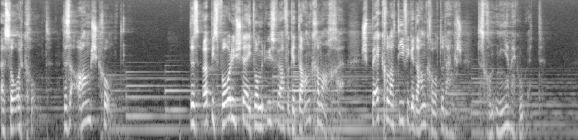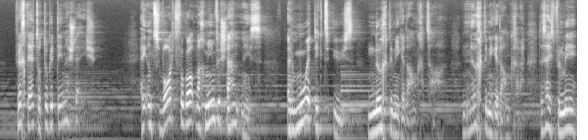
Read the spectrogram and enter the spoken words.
eine Sorge kommt. Dass Angst kommt dass etwas vor uns steht, wo wir uns für Gedanken machen. Spekulative Gedanken, wo du denkst, das kommt nie mehr gut. Vielleicht dort, wo du drinnen stehst. Hey, und das Wort von Gott, nach meinem Verständnis, ermutigt uns, nüchterne Gedanken zu haben. Nüchterne Gedanken. Das heisst für mich,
